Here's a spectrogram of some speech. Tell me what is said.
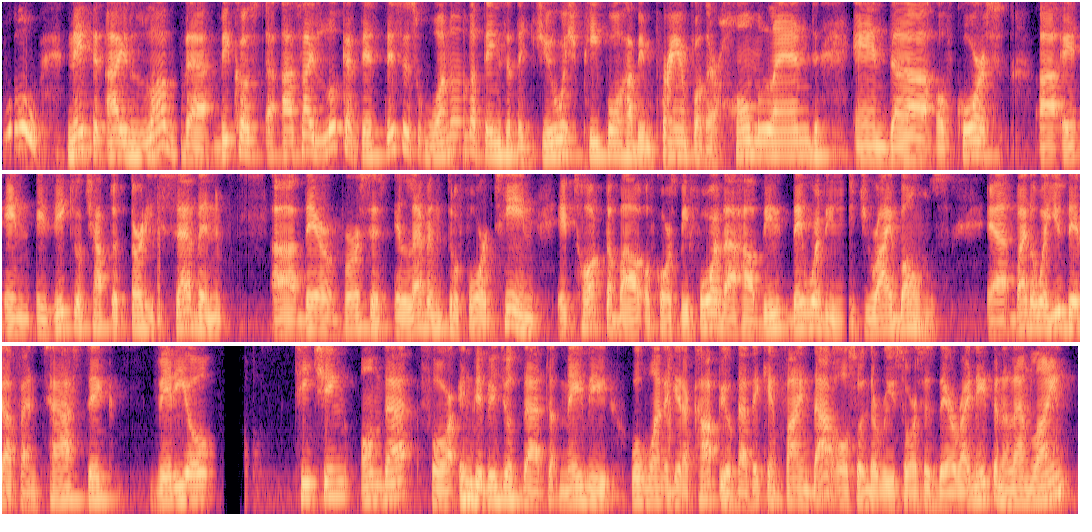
Whoa, Nathan, I love that because uh, as I look at this, this is one of the things that the Jewish people have been praying for their homeland. And uh, of course, uh, in, in Ezekiel chapter 37, uh, there, verses 11 through 14, it talked about, of course, before that, how these, they were these dry bones. Uh, by the way, you did a fantastic video teaching on that for individuals that maybe will want to get a copy of that. They can find that also in the resources there, right, Nathan? A lamb line?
